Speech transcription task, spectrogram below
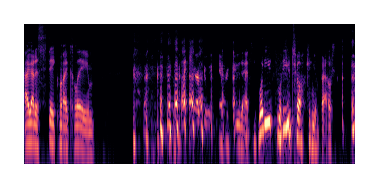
I got to stake my claim. that character would never do that. What are you? What are you talking about?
